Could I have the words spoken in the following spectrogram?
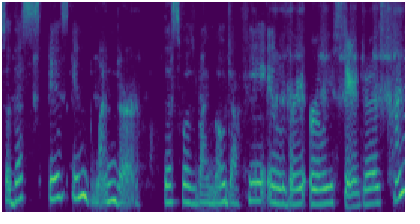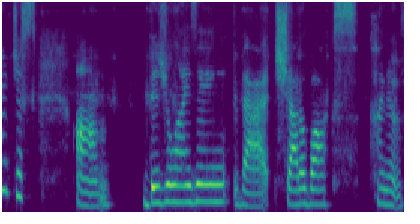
So this is in Blender. This was by Mo Duffy in the very early stages, kind of just um, visualizing that shadow box kind of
